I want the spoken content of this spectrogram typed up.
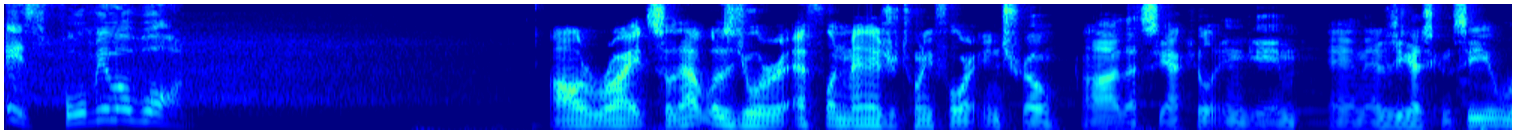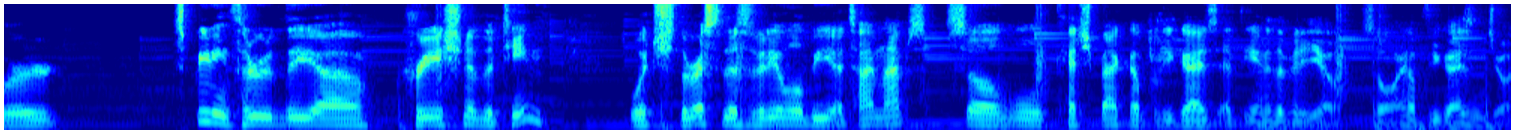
is Formula One. All right, so that was your F1 Manager 24 intro. Uh, that's the actual in-game, and as you guys can see, we're speeding through the uh, creation of the team, which the rest of this video will be a time lapse. So we'll catch back up with you guys at the end of the video. So I hope you guys enjoy.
